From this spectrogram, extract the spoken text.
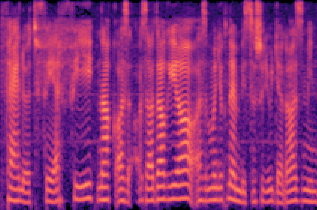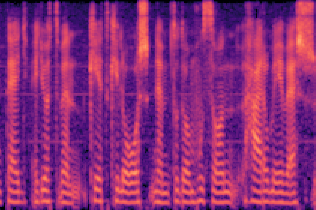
felnőtt férfinak az, az adagja, az mondjuk nem biztos, hogy ugyanaz, mint egy, egy 52 kilós, nem tudom, tudom, 23 éves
